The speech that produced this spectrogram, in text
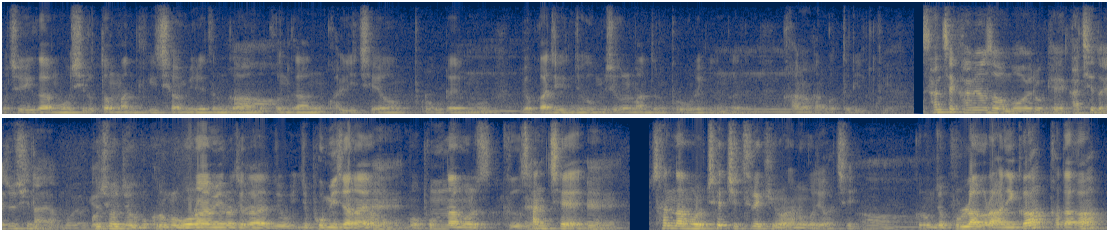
뭐 저희가 뭐 시루떡 만들기 체험이라든가 아. 뭐 건강 관리 체험 프로그램 뭐 음. 몇 가지 이제 음식을 만드는 프로그램이라든가 음. 가능한 것들이 있고요. 산책하면서 뭐 이렇게 같이도 해주시나요? 뭐 여기 그렇죠. 저뭐 그런 걸 원하면은 제가 이제 이제 봄이잖아요. 네. 뭐 봄나물 그 산채, 네. 산나물 채취 트레킹을 하는 거죠, 같이. 어. 그럼 저 군락을 아니까 가다가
